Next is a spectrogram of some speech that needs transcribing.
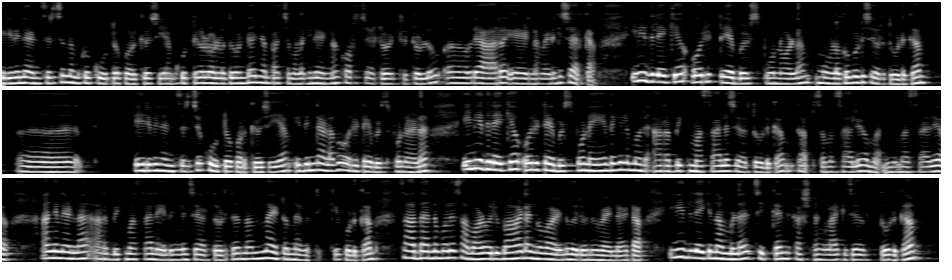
എരിവിനനുസരിച്ച് നമുക്ക് കൂട്ടോ കുറയ്ക്കുകയോ ചെയ്യാം. കുട്ടികളുള്ളതുകൊണ്ട് ഞാൻ പച്ചമുളകിന് എണ്ണ കുറച്ചായിട്ട് ഇട്ടിട്ടുള്ളൂ. ഒരു ആറ് എണ്ണ വേണമെങ്കിൽ ചേർക്കാം. ഇനി ഇതിലേക്ക് ഒരു ടേബിൾ സ്പൂണോളം മുളക് പൊടി ചേർത്ത് കൊടുക്കാം. എരിവിനനുസരിച്ച് കൂട്ടോ കുറയ്ക്കുകയോ ചെയ്യാം. ഇതിന്റെ അളവ് ഒരു ടേബിൾ സ്പൂൺ ആണ്. ഇനി ഇതിലേക്ക് ഒരു ടേബിൾ സ്പൂൺ ഏതെങ്കിലും ഒരു അറബിക് മസാല ചേർത്ത് കൊടുക്കാം. കപ്സ മസാലയോ മന്തി മസാലയോ അങ്ങനെയുള്ള അറബിക് മസാല ഏതെങ്കിലും ചേർത്ത് കൊടുത്ത് നന്നായിട്ടൊന്ന് ഇളക്കി കൊടുക്കാം. സാധാരണ പോലെ സവാള ഒരുപാട് അങ്ങ് വഴന്നു വരുമൊന്നും വേണ്ട കേട്ടോ. ഇനി ഇതിലേക്ക് നമ്മൾ ചിക്കൻ കഷ്ണങ്ങളാക്കി ചേർത്ത് കൊടുക്കാം.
